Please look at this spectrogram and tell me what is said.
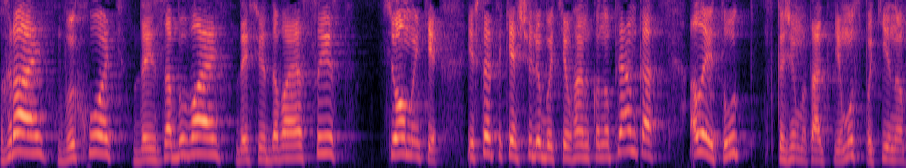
Грай, виходь, десь забивай, десь віддавай асист, цьомики і все таке, що любить Євген Коноплянка. Але і тут, скажімо так, йому спокійно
